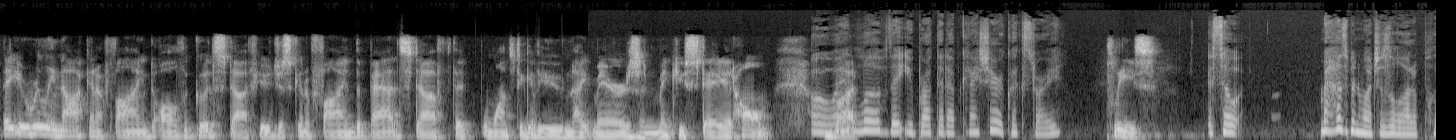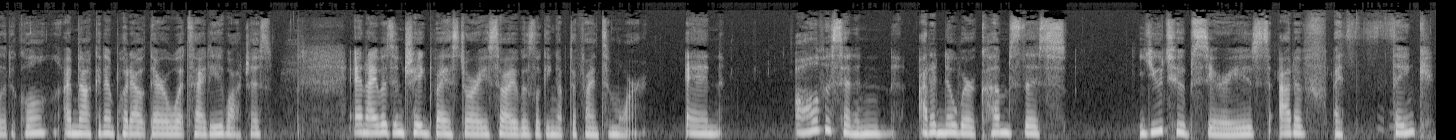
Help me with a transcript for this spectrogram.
that you're really not going to find all the good stuff. You're just going to find the bad stuff that wants to give you nightmares and make you stay at home. Oh, but, I love that you brought that up. Can I share a quick story? Please. So my husband watches a lot of political. I'm not going to put out there what side he watches. And I was intrigued by a story, so I was looking up to find some more. And all of a sudden, out of nowhere comes this YouTube series out of, I think,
